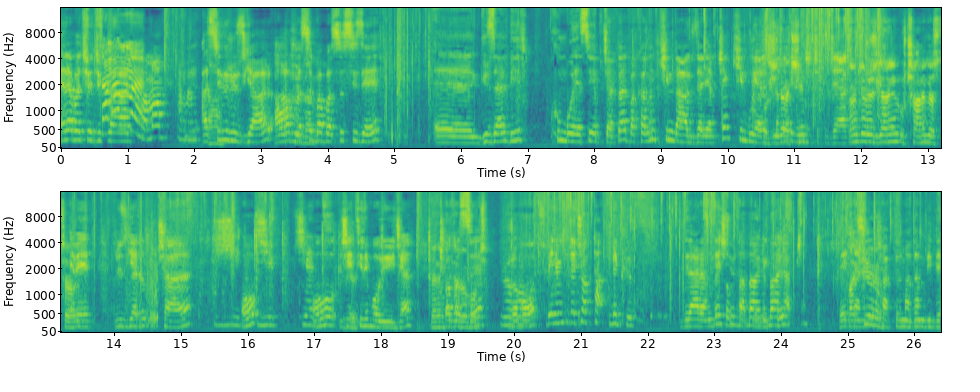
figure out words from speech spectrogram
Merhaba çocuklar. Tamam. Asil Rüzgar, Al ablası kürdanı. babası size e, güzel bir kum boyası yapacaklar. Bakalım kim daha güzel yapacak, kim bu Poşeti yarışmada açayım. birinci çıkacak. Önce Rüzgar'ın uçağını gösterelim. Evet, Rüzgar'ın uçağı. Hop. Jet. O jetini boyayacak. Benimki de Babası robot. robot. Benimki de çok tatlı bir kız. Dilara'nın da çok şimdi tatlı böyle bir böyle kız. yapacağım. Ve kendini Açıyorum. çaktırmadan bir de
